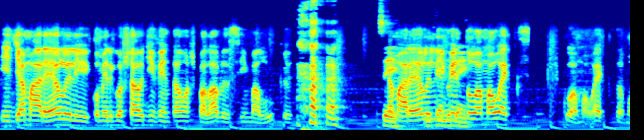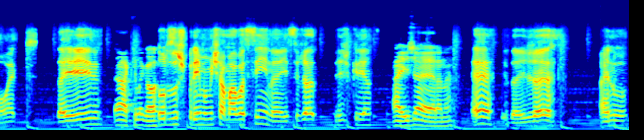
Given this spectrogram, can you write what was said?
e de amarelo, ele, como ele gostava de inventar umas palavras assim malucas, de amarelo ele entendo bem. inventou a Malwex. Ficou a Malwex, a Malwex. Daí Ah, que legal. todos os primos me chamavam assim, né? Isso já desde criança. Aí já era, né? É, e daí já é. Aí no,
